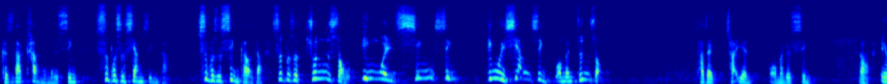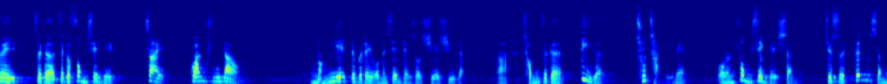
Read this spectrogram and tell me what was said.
可是他看我们的心是不是相信他，是不是信靠他，是不是遵守？因为信心，因为相信，我们遵守。他在查验我们的心啊，因为这个这个奉献也在关乎到蒙业，对不对？我们先前所学习的啊，从这个地的出产里面，我们奉献给神，就是跟神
